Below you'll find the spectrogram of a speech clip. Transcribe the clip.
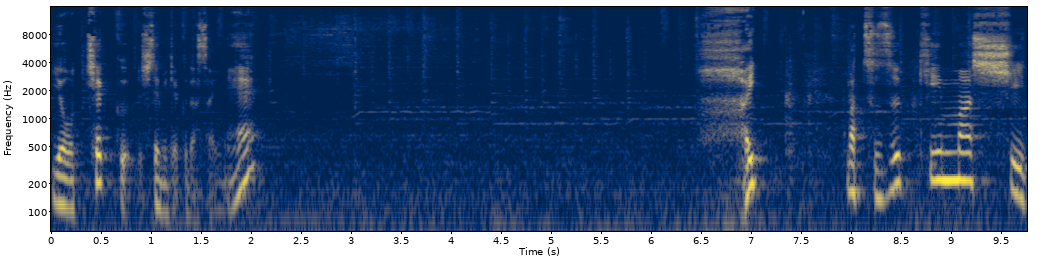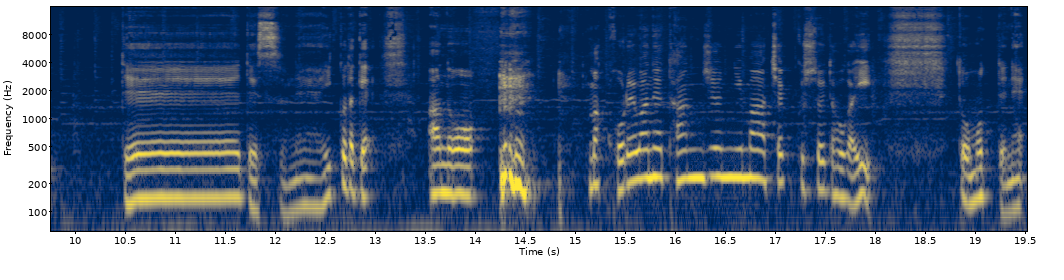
要チェックしてみてくださいね。はい、まあ、続きましてですね1個だけ。あの まあこれはね単純にまあチェックしといた方がいいと思ってね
